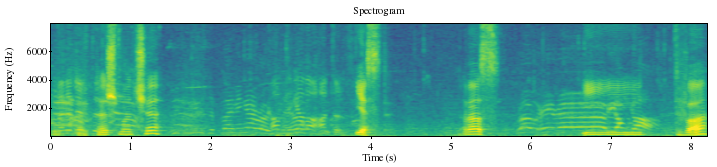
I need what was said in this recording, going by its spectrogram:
Tutaj też macie. Jest. Raz. I dwa.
